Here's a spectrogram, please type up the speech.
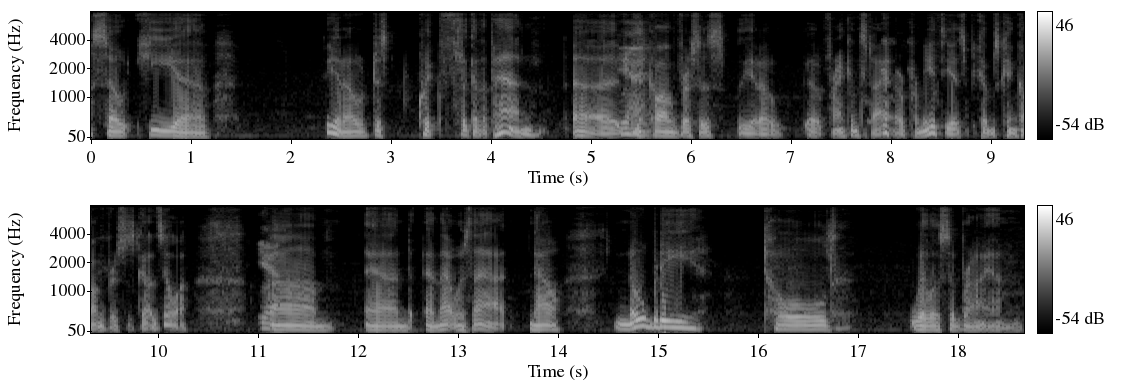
so he uh, you know just quick flick of the pen, uh, Yeah. King Kong versus you know uh, Frankenstein or Prometheus becomes King Kong versus Godzilla. yeah. Um, and and that was that. Now, nobody told Willis O'Brien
